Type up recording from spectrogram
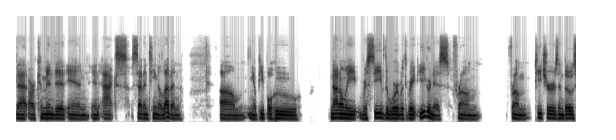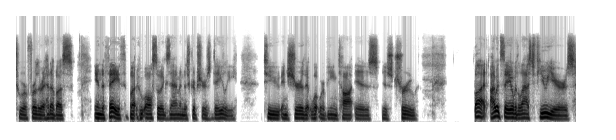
that are commended in in acts 17 11 um, you know people who not only receive the word with great eagerness from from teachers and those who are further ahead of us in the faith, but who also examine the scriptures daily to ensure that what we're being taught is is true. But I would say over the last few years,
